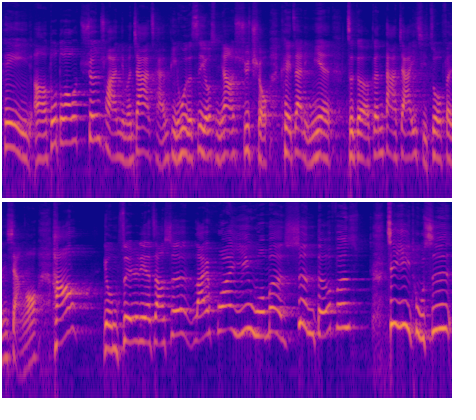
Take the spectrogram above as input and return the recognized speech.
可以呃多多宣传你们家的产品，或者是有什么样的需求，可以在里面这个跟大家一起做分享哦。好，用最热烈的掌声来欢迎我们盛德芬记忆吐司，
